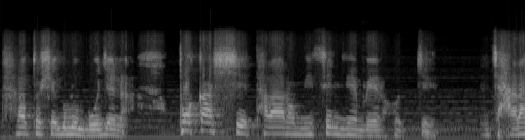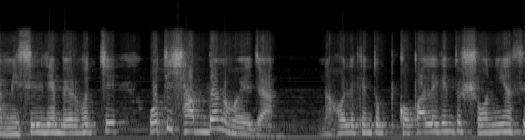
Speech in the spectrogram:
তারা তো সেগুলো বোঝে না। প্রকাশ্যে তারা আরও মিছিল নিয়ে বের হচ্ছে। যারা মিছিল নিয়ে বের হচ্ছে, অতি সাবধান হয়ে যান। না হলে কিন্তু কপালে কিন্তু শনি আছে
